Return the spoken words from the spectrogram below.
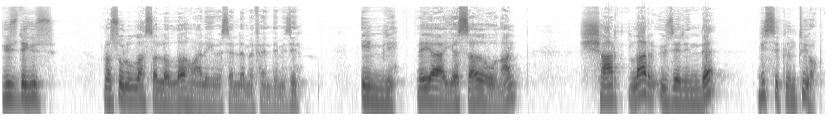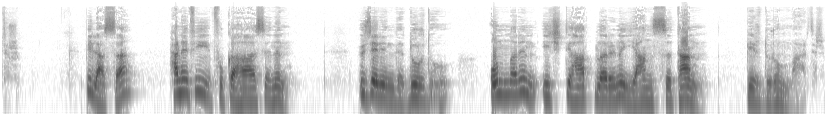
yüzde yüz Resulullah sallallahu aleyhi ve sellem Efendimizin emri veya yasağı olan şartlar üzerinde bir sıkıntı yoktur. Bilhassa Hanefi fukahasının üzerinde durduğu, onların içtihatlarını yansıtan bir durum vardır.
